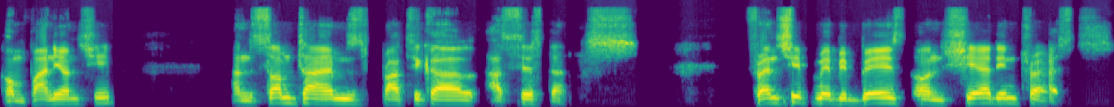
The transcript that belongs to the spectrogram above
companionship, and sometimes practical assistance. Friendship may be based on shared interests,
